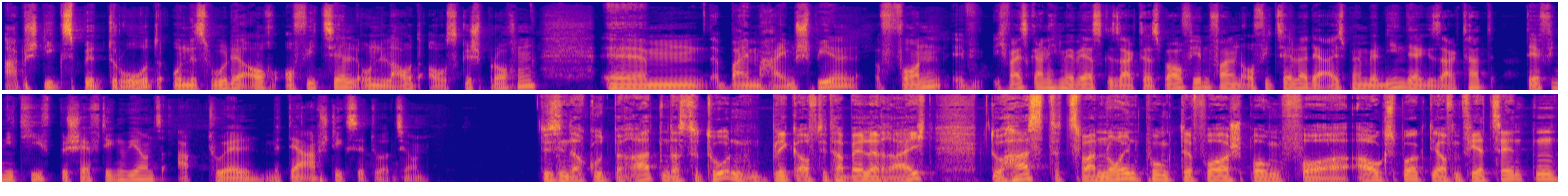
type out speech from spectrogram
abstiegsbedroht. Und es wurde auch offiziell und laut ausgesprochen ähm, beim Heimspiel von, ich weiß gar nicht mehr, wer es gesagt hat, es war auf jeden Fall ein Offizieller der Eisbären Berlin, der gesagt hat, definitiv beschäftigen wir uns aktuell mit der Abstiegssituation. Die sind auch gut beraten, das zu tun. Blick auf die Tabelle reicht. Du hast zwar neun Punkte Vorsprung vor Augsburg, die auf dem 14.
